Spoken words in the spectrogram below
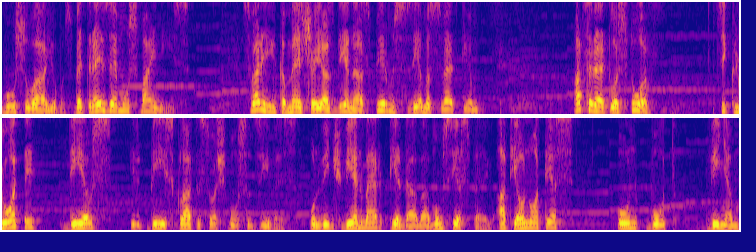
mūsu vājumus, bet reizē mūs mainīs. Svarīgi, ka mēs šajās dienās pirms Ziemassvētkiem atcerētos to, cik ļoti Dievs ir bijis klātesošs mūsu dzīvēm, un Viņš vienmēr piedāvā mums iespēju atjaunoties un būt Viņam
